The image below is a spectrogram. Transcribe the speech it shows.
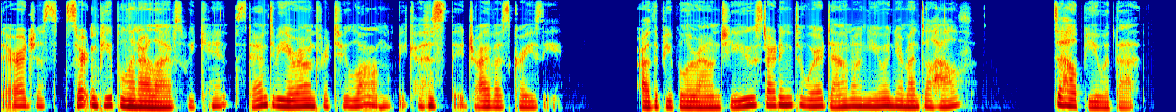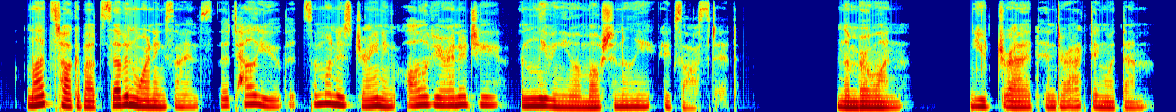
there are just certain people in our lives we can't stand to be around for too long because they drive us crazy. Are the people around you starting to wear down on you and your mental health? To help you with that, let's talk about seven warning signs that tell you that someone is draining all of your energy and leaving you emotionally exhausted. Number one, you dread interacting with them.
